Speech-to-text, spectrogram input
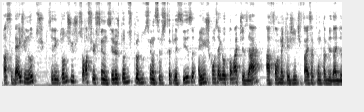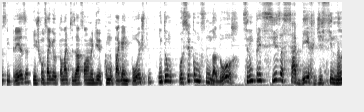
passa 10 minutos, você tem todos os softwares financeiros, todos os produtos financeiros que você precisa, a gente consegue automatizar a forma que a gente faz a contabilidade dessa empresa, a gente consegue automatizar a forma de como pagar imposto. Então, você como fundador, você não precisa saber de finanças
